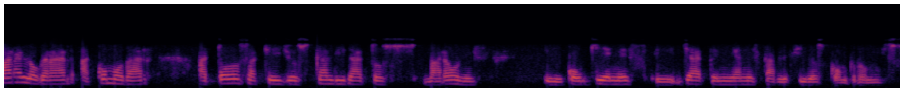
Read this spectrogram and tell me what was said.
para lograr acomodar a todos aquellos candidatos varones eh, con quienes eh, ya tenían establecidos compromisos.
